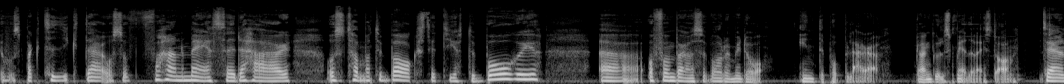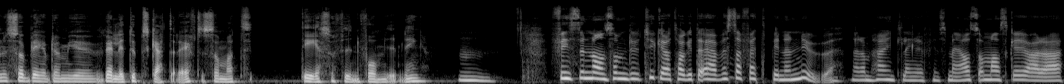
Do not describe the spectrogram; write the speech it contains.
hos praktik där och så får han med sig det här och så tar man tillbaks det till Göteborg. Eh, och från början så var de ju då inte populära bland guldsmederna i stan. Sen så blev de ju väldigt uppskattade eftersom att det är så fin formgivning. Finns det någon som du tycker har tagit över stafettpinnen nu, när de här inte längre finns med oss? Om man ska göra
